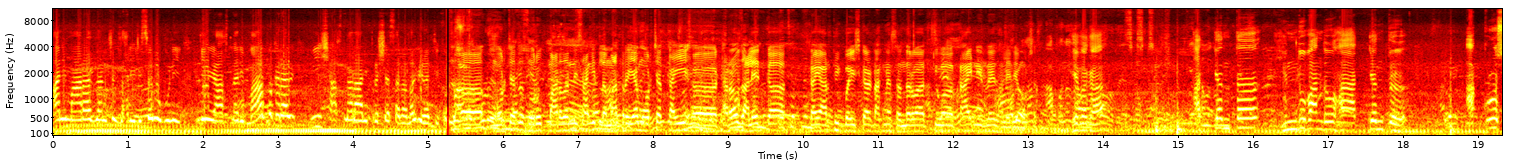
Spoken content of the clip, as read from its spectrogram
आणि महाराजांचे झालेले सर्व गुन्हे ते असणारी माफ करावे. मी शासनाला आणि प्रशासनाला विनंती करतो. मोर्चाचं स्वरूप महाराजांनी सांगितलं. मात्र या मोर्चात काही ठराव झालेत का? काही आर्थिक बहिष्कार टाकण्यासंदर्भात किंवा काय निर्णय झाले मोर्चात? हे बघा अत्यंत हिंदू बांधव हा अत्यंत आक्रोश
